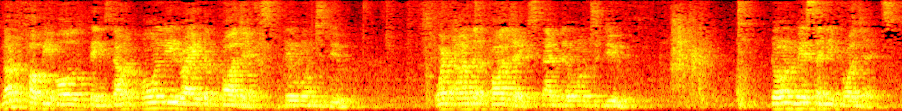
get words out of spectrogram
Not copy all the things down, only write the projects they want to do. What are the projects that they want to do? Don't miss any projects.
